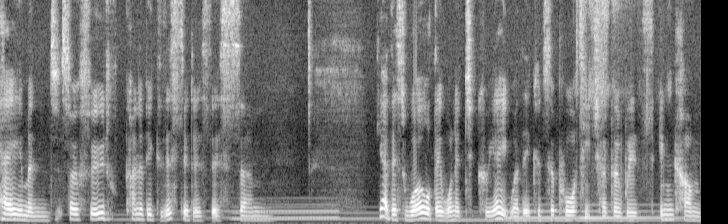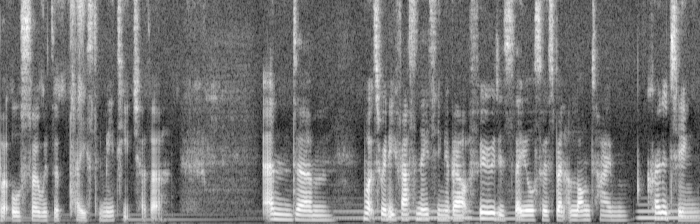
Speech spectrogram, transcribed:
came. And so food kind of existed as this um, yeah this world they wanted to create where they could support each other with income but also with a place to meet each other. And um, what's really fascinating about food is they also spent a long time crediting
